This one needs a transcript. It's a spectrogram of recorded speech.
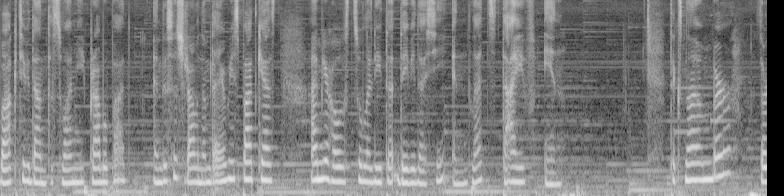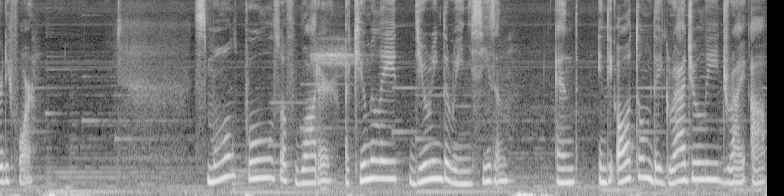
Bhaktivedanta Swami Prabhupada. And this is Shravanam Diaries podcast. I'm your host Sulalita Devidasi, and let's dive in. Text number 34. Small pools of water accumulate during the rainy season, and in the autumn, they gradually dry up.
